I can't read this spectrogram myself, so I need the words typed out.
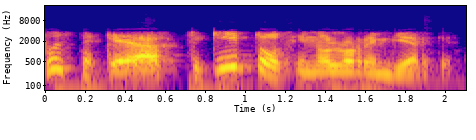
Pues te quedas chiquito si no lo reinviertes.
